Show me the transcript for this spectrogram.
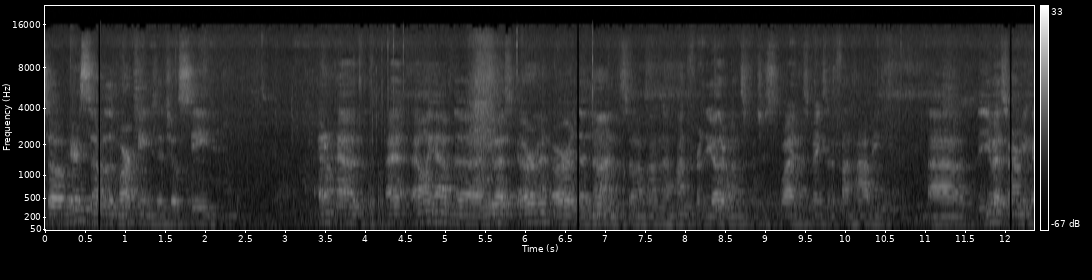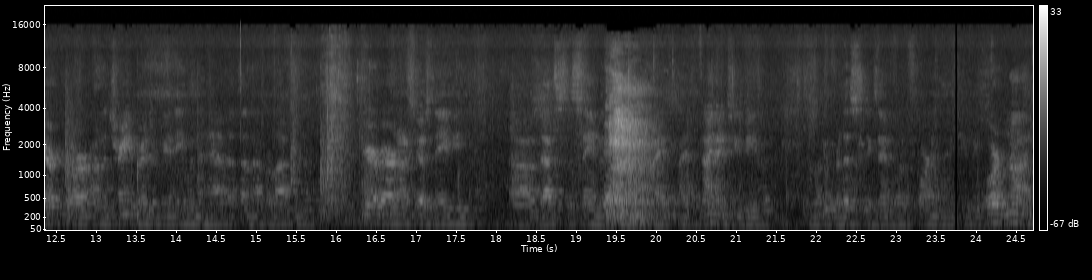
So here's some of the markings that you'll see. I don't have, I, I only have the US government or the none, so I'm on the hunt for the other ones, which is why this makes it a fun hobby. Uh, the US Army Air Corps on the train bridge would be a neat one to have, that's on the upper left, and the Bureau of Aeronautics US Navy, uh, that's the same as my, my nine nine two B, but I'm looking for this example of four nine nine two B, or none,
